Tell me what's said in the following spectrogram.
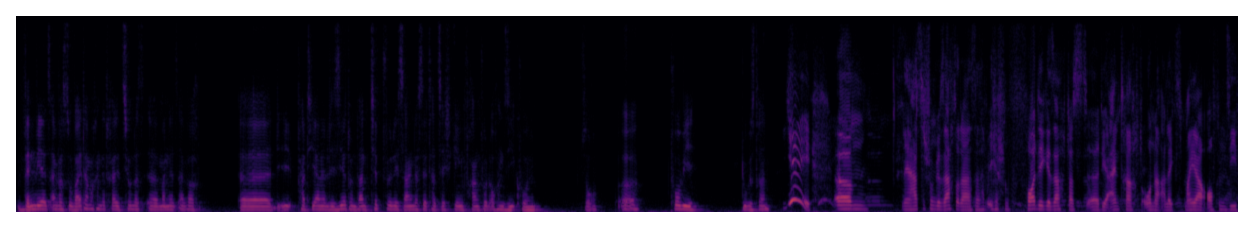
wenn wir jetzt einfach so weitermachen, der Tradition, dass äh, man jetzt einfach äh, die Partie analysiert und dann tippt, würde ich sagen, dass wir tatsächlich gegen Frankfurt auch einen Sieg holen. So, äh, Tobi, du bist dran. Yay! Ähm, ja, hast du schon gesagt, oder das habe ich ja schon vor dir gesagt, dass äh, die Eintracht ohne Alex Meyer offensiv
